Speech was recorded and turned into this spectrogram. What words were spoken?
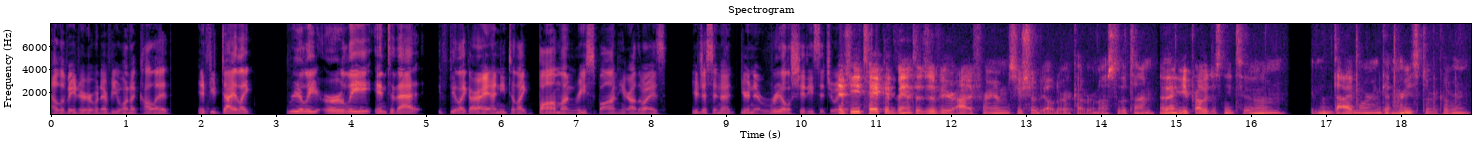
elevator or whatever you want to call it. And if you die like really early into that, you feel like all right, I need to like bomb on respawn here. Otherwise, you're just in a you're in a real shitty situation. If you take advantage of your iframes, you should be able to recover most of the time. I think you probably just need to um, die more and get more used to recovering.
